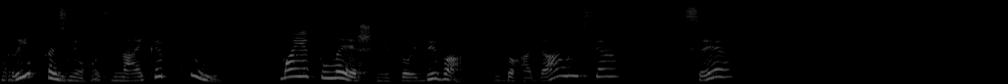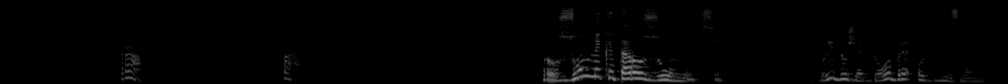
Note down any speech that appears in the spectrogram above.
Рибка з нього знай кепкує. Має клешні той дивак. Здогадалися, це рак. Правильно. Розумники та розумниці. Ви дуже добре обізнані.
